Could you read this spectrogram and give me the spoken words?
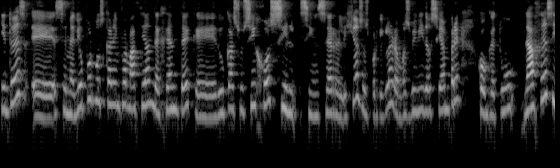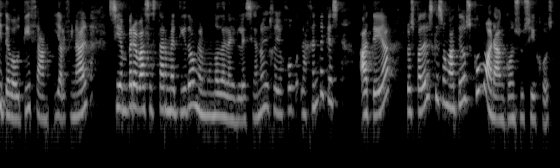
Y entonces eh, se me dio por buscar información de gente que educa a sus hijos sin, ser religiosos, porque claro, hemos vivido siempre con que tú naces y te bautizan y al final siempre vas a estar metido en el mundo de la iglesia, ¿no? Dije yo, la gente que es atea, los padres que son ateos, ¿cómo harán con sus hijos?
